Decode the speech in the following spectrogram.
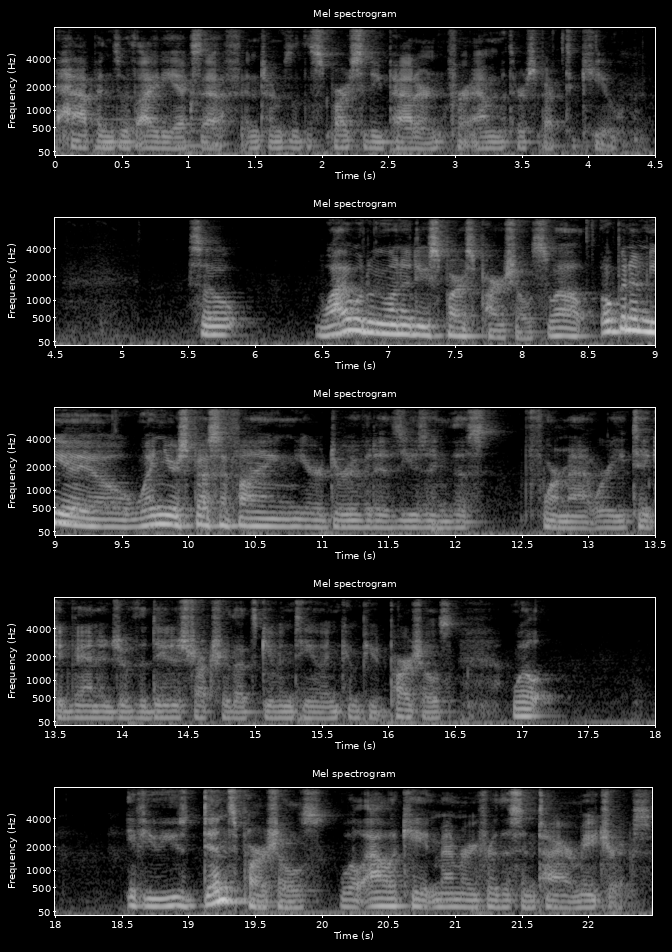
happens with IDXF in terms of the sparsity pattern for M with respect to Q. So why would we want to do sparse partials? Well, OpenMDAO, when you're specifying your derivatives using this format where you take advantage of the data structure that's given to you in compute partials, Well, if you use dense partials, we'll allocate memory for this entire matrix.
